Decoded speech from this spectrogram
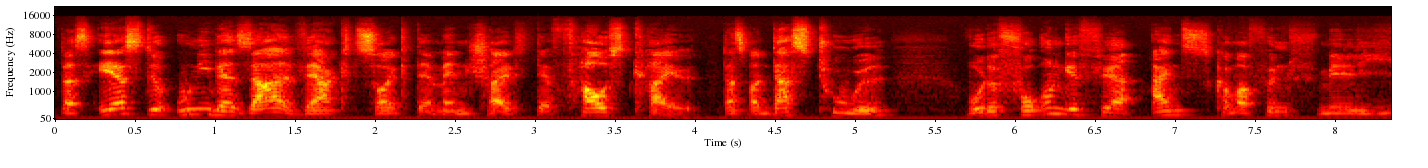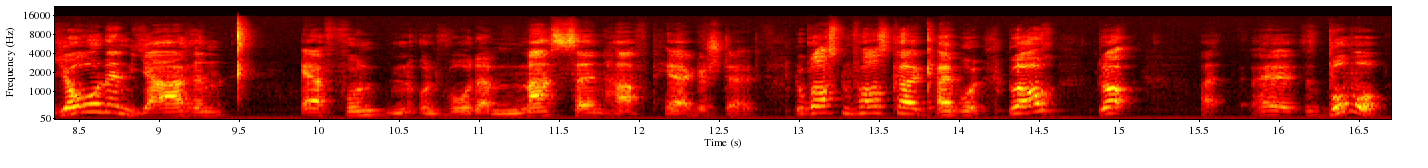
Das erste Universalwerkzeug der Menschheit, der Faustkeil, das war das Tool, wurde vor ungefähr 1,5 Millionen Jahren erfunden und wurde massenhaft hergestellt. Du brauchst einen Faustkeil, kein Problem. Du auch? Du auch? Äh, Bobo,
